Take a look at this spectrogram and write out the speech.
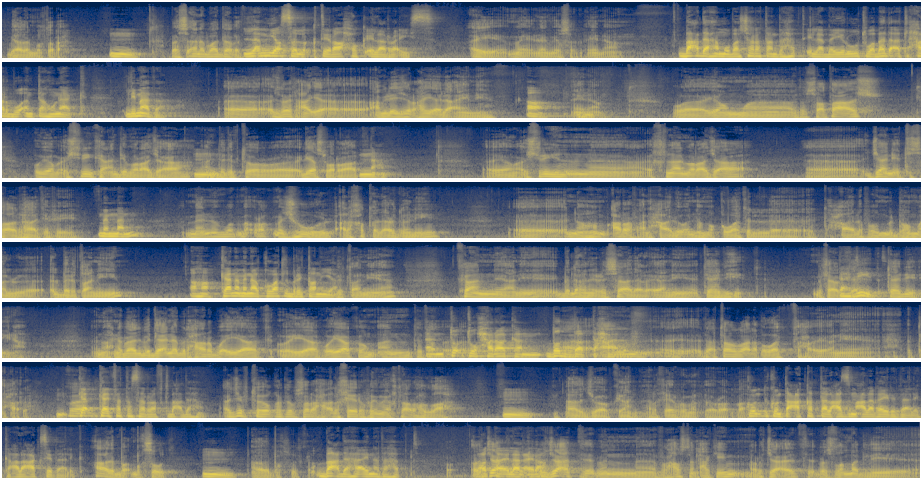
بهذا المقترح. مم. بس أنا بادرت لم يصل اقتراحك إلى الرئيس. أي لم يصل. أي نعم. بعدها مباشرة ذهبت إلى بيروت وبدأت الحرب وأنت هناك. لماذا؟ آه، أجريت عملية جراحية إلى عيني. آه. أي نعم. ويوم 19 ويوم 20 كان عندي مراجعة مم. عند الدكتور إلياس وراق نعم. يوم 20 أثناء المراجعة آه، جاني اتصال هاتفي. من من؟ من مجهول على خط الأردني. آه، إنهم عرف عن حاله إنهم قوات التحالف هم هم البريطانيين. أها كان من القوات البريطانية. البريطانيه كان يعني بلغني رسالة يعني تهديد. مثل تهديد. تهديدي نعم. إنه إحنا بعد بدأنا بالحرب واياك واياك وإياكم أن أن تؤتوا حراكا ضد التحالف. تعترضوا على قوات يعني التحالف. كيف تصرفت بعدها؟ أجبته قلت بصراحة الخير فيما يختاره الله. مم. هذا الجواب كان الخير فيما يختاره الله كنت كنت عقدت العزم على غير ذلك على عكس ذلك هذا مقصود. هذا مقصود كان بعدها أين ذهبت؟ عدت إلى العراق؟ رجعت من فحصنا الحكيم رجعت بس ضمد لي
